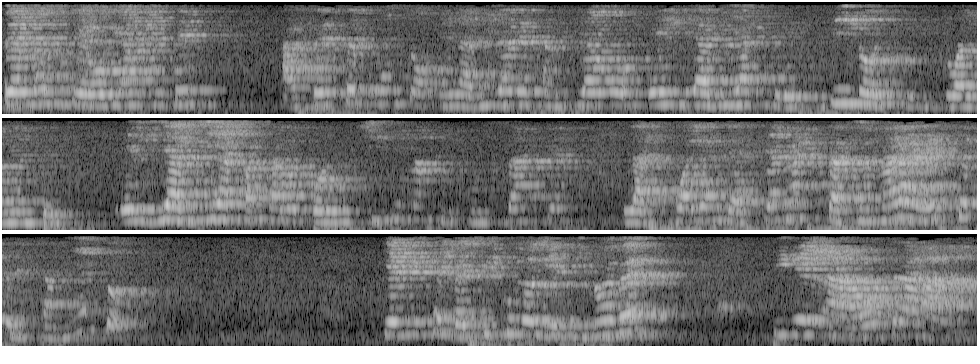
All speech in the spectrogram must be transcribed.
vemos que obviamente hasta este punto en la vida de Santiago él ya había crecido espiritualmente. Él ya había pasado por muchísimas circunstancias las cuales le hacían estacionar a este pensamiento. ¿Qué dice el versículo 19? Sigue la otra,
